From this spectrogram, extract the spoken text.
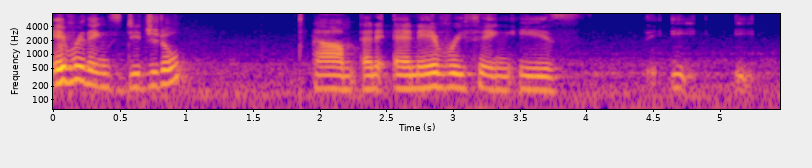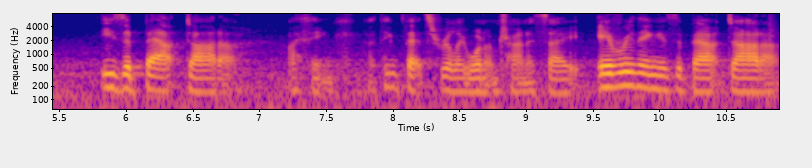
everything's digital um, and, and everything is, is about data, I think. I think that's really what I'm trying to say. Everything is about data.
